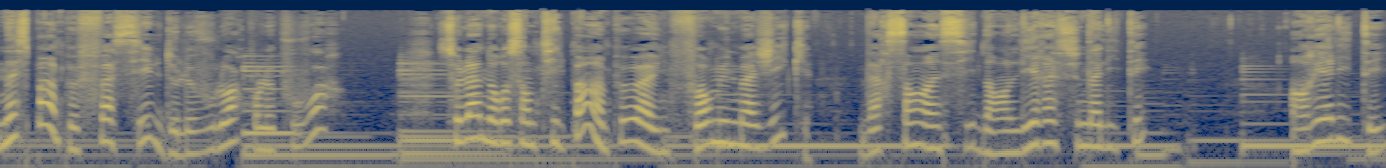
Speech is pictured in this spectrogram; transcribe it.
n'est-ce pas un peu facile de le vouloir pour le pouvoir? Cela ne ressemble-t-il pas un peu à une formule magique, versant ainsi dans l'irrationalité? En réalité,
